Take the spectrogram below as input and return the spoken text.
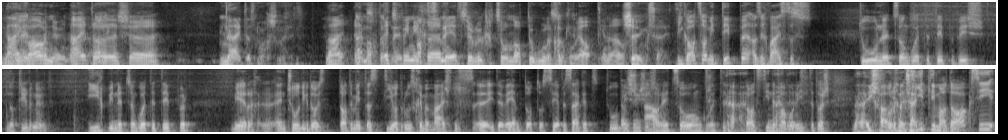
Nein, gar nicht. Nein, das ist... Äh, Nein, das machst du nicht. Nein, Nein, jetzt, mach das jetzt nicht. bin ich äh, mehr nicht. zurück zur Natur. So. Ja, genau. Schön gesagt. Wie geht es auch mit Tippen? Also ich weiß, dass du nicht so ein guter Tipper bist. Natürlich nicht. Ich bin nicht so ein guter Tipper. Wir entschuldigen uns damit, dass die, die rauskommen, meistens äh, in der WM-Totos sehr versagen. Du Das bist auch so. nicht so ein guter. Geht es deinen Favoriten? Du hast, Nein, bist ich vor einer Zeit mal da gewesen,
